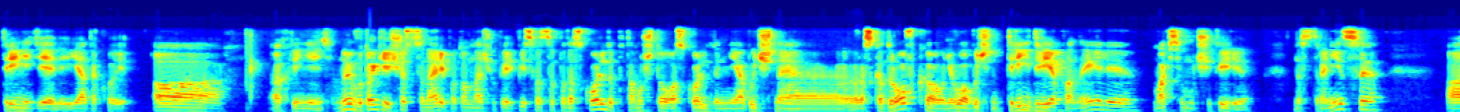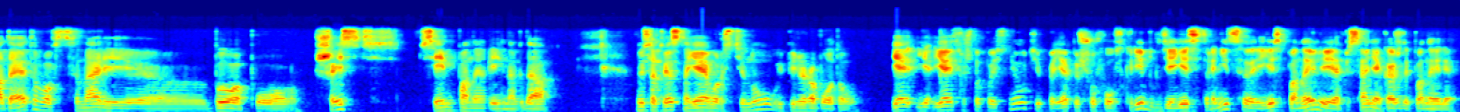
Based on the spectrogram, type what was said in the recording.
Три недели. Я такой, а, охренеть. Ну и в итоге еще сценарий потом начал переписываться под Аскольда, потому что у Аскольда необычная раскадровка, у него обычно 3-2 панели, максимум 4 на странице, а до этого в сценарии было по 6-7 панелей иногда. Ну и, соответственно, я его растянул и переработал. Я, я, я если что поясню, типа я пишу full скрипт, где есть страница, есть панели и описание каждой панели.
